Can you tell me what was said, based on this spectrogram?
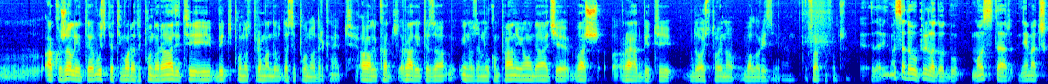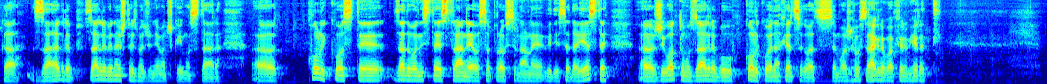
ako želite uspjeti morate puno raditi i biti puno spreman da, da se puno odreknete. Ali kad radite za inozemnu kompaniju, onda će vaš rad biti dostojno valoriziran. u svakom slučaju. Da vidimo sad ovu prilagodbu Mostar, Njemačka, Zagreb. Zagreb je nešto između Njemačke i Mostara. E, koliko ste zadovoljni s te strane, evo sa profesionalne vidi se da jeste, e, životom u Zagrebu, koliko jedan Hercegovac se može u Zagrebu afirmirati?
